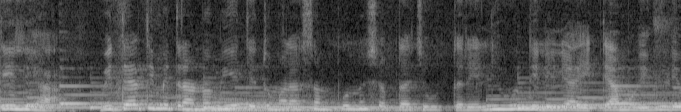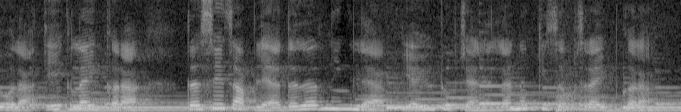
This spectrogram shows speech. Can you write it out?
ते लिहा. विद्यार्थी मित्रांनो मी येथे तुम्हाला संपूर्ण शब्दाची उत्तरे लिहून दिलेली आहेत. त्यामुळे व्हिडिओला एक लाईक करा. तसेच आपल्या द लर्निंग लॅब या यूट्यूब चॅनलला नक्की सबस्क्राईब करा.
